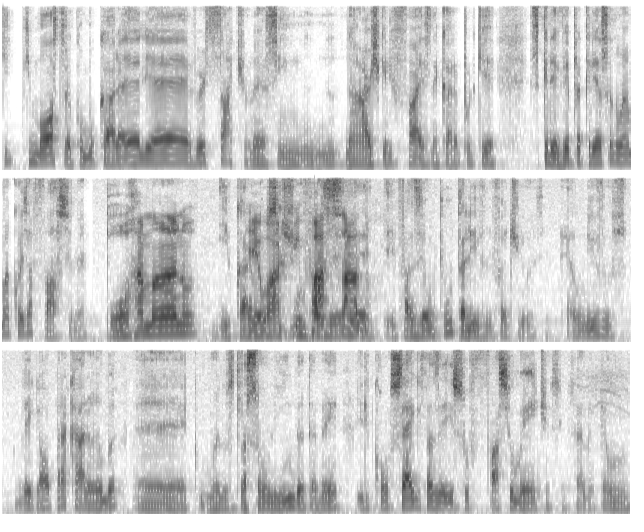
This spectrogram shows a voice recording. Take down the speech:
que, que, mostra como o cara ele é versátil, né? Assim, na arte que ele faz, né, cara? Porque escrever para criança não é uma coisa fácil, né? Porra, mano. E o cara eu acho embaçado. Fazer, fazer um puta livro infantil. Assim. É um livro legal pra caramba, é, com uma ilustração linda também. Ele consegue fazer isso facilmente, assim, sabe? Tem, um,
